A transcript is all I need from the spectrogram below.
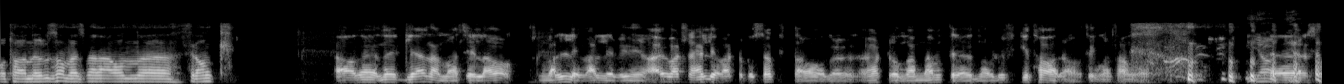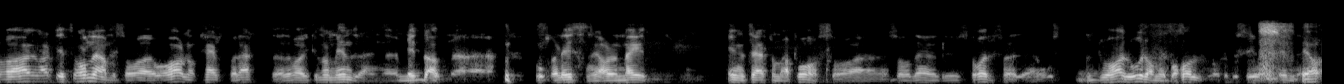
og ta en øl sammen med deg og eh, Frank. Ja, det, det gleder jeg meg til. Jeg òg. Veldig, veldig mye. Jeg har jo vært så heldig å vært og besøkt deg. og Jeg hørte om de nevnte noen luftgitarer og ting og tang. ja, ja. Så jeg har jo vært i Trondheim, så hun har nok helt korrekt. Det var jo ikke noe mindre enn middag med vokalisten i Iron Maiden inviterte meg på. Så, eh, så det du står for eh, Du har ordene i behold når du sier det. Ja.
